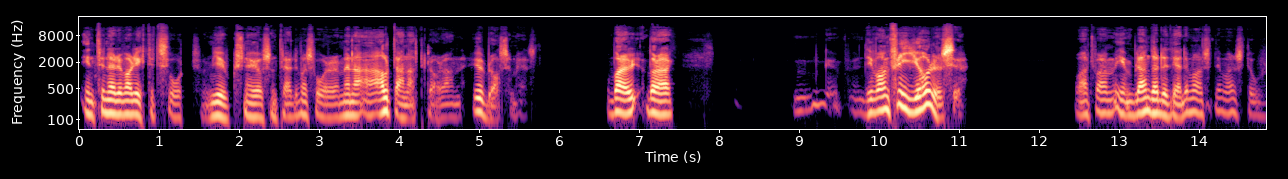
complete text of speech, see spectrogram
inte när det var riktigt svårt, mjuksnö och sånt där, det var svårare. Men allt annat klarade han hur bra som helst. Och bara, bara, det var en frigörelse. Och att vara inblandad i det, det var, det var en stor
